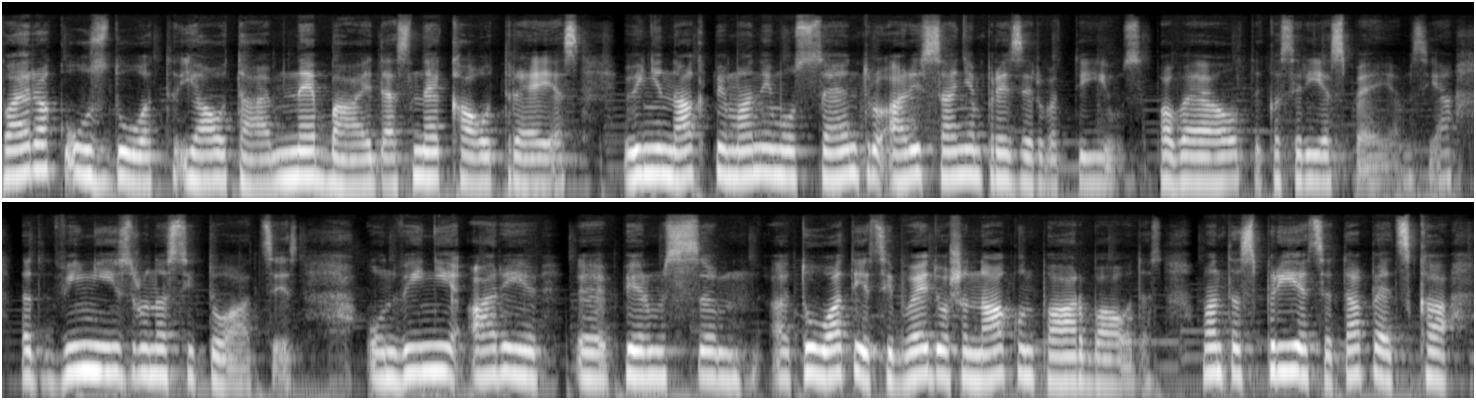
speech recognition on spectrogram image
vairāk uzdot jautājumu, nebaidās, nekautrējas. Viņi nāk pie maniem uz centru, arī saņem prezervatīvus, pavēlti, kas ir iespējams. Ja? Tad viņi izrunā situācijas. Un viņi arī e, pirms tuvu attiecību veidošana nāk un pārbaudas. Man tas priece, tāpēc, ka uh,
